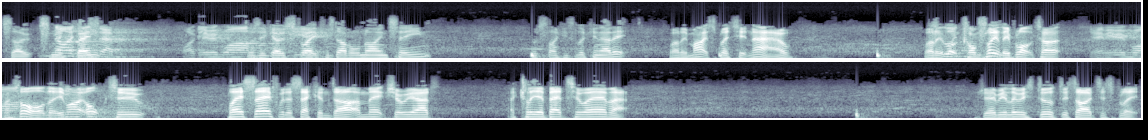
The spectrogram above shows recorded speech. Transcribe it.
So Smith then 97. Michael Iguan, Does he go straight for double 19? Looks like he's looking at it. Well, he might split it now. Well, it looked completely blocked. Uh, I, I thought that he might opt to play safe with a second dart and make sure he had a clear bed to aim at. Jamie Lewis does decide to split.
